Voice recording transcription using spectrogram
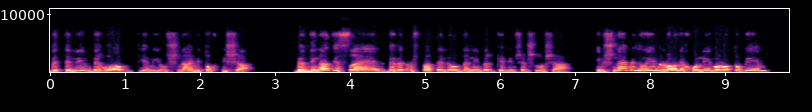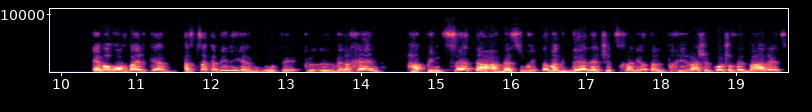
בטלים ברוב, כי הם יהיו שניים מתוך תשעה. במדינת ישראל, בבית המשפט העליון דנים בהרכבים של שלושה. אם שני מינויים לא נכונים או לא טובים, הם הרוב בהרכב, אז פסק הדין יהיה מוטה. ולכן הפינצטה והזכוכית המגדלת שצריכה להיות על בחירה של כל שופט בארץ,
